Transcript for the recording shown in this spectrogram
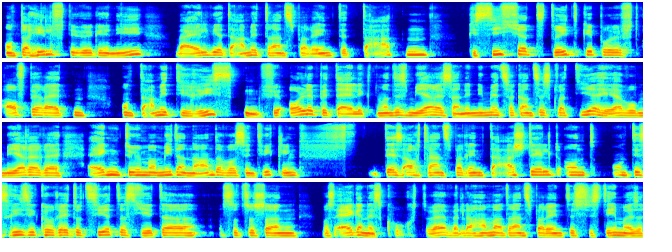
Und da hilft die ÖGNI, weil wir damit transparente Daten gesichert, drittgeprüft, aufbereiten und damit die Risiken für alle Beteiligten, wenn das mehrere sind, ich nehme jetzt ein ganzes Quartier her, wo mehrere Eigentümer miteinander was entwickeln, das auch transparent darstellt und, und das Risiko reduziert, dass jeder sozusagen was Eigenes kocht, weil, weil da haben wir ein transparentes System. Also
